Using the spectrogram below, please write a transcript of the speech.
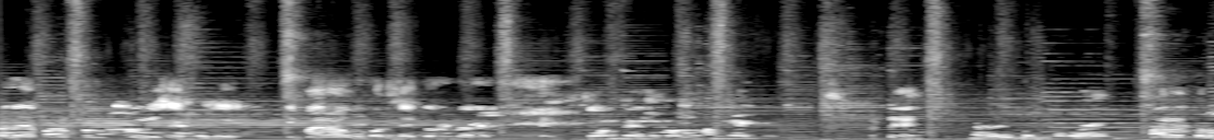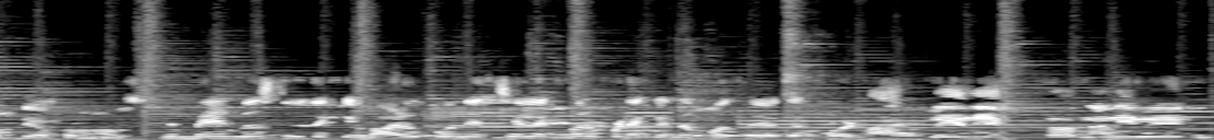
બધા બાળકો સમજી શકે છે. એ મારા ઉપર છે તો સ્કૂલમાં મારા તરફથી આપવામાં આવશે. મેઇન વસ્તુ છે કે બાળકોને છેલ્લે ખબર પડે કે નફો થયો કે ખોટ એટલે એને એક નાની એવી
